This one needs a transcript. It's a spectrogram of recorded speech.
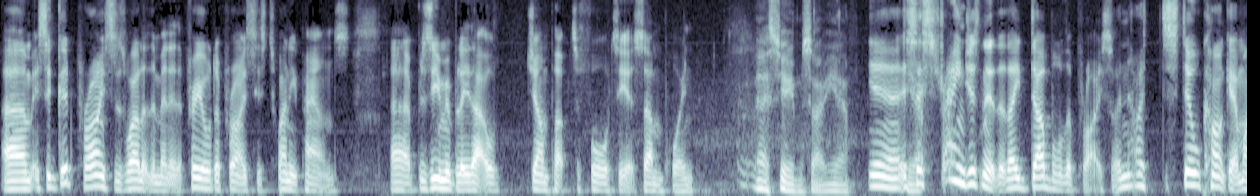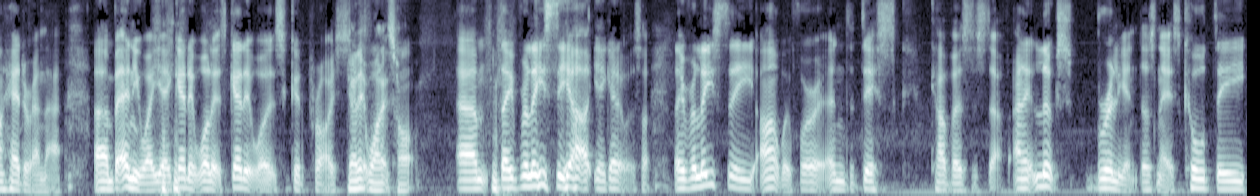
Um, it's a good price as well at the minute. The pre-order price is twenty pounds. Uh, presumably that'll jump up to forty at some point. I assume so. Yeah. Yeah, it's Yeah. strange, isn't it, that they double the price? I know I still can't get my head around that. Um, but anyway, yeah, get it while it's get it while it's a good price. Get it while it's hot. Um, they've released the art. Yeah, get it. What's They've released the artwork for it and the disc covers and stuff, and it looks brilliant, doesn't it? It's called the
